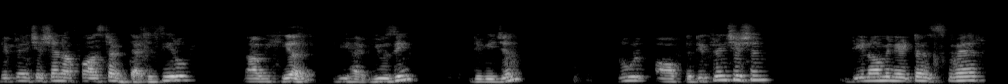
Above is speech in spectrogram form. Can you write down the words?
Differentiation of constant that is 0. Now here we have using division rule of the differentiation denominator square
